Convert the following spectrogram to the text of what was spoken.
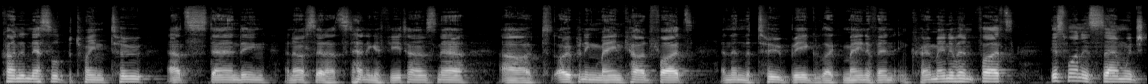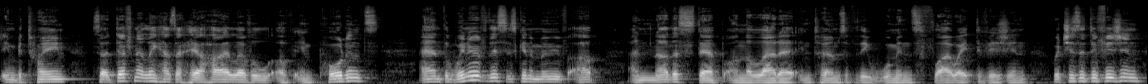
kind of nestled between two outstanding. I know I've said outstanding a few times now. Uh, opening main card fights, and then the two big like main event and co-main event fights. This one is sandwiched in between, so it definitely has a high level of importance. And the winner of this is going to move up another step on the ladder in terms of the women's flyweight division, which is a division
